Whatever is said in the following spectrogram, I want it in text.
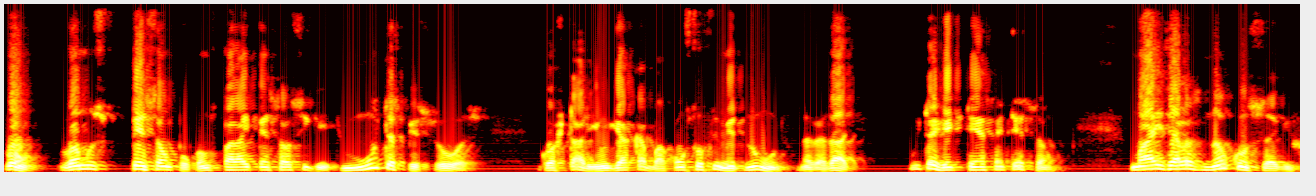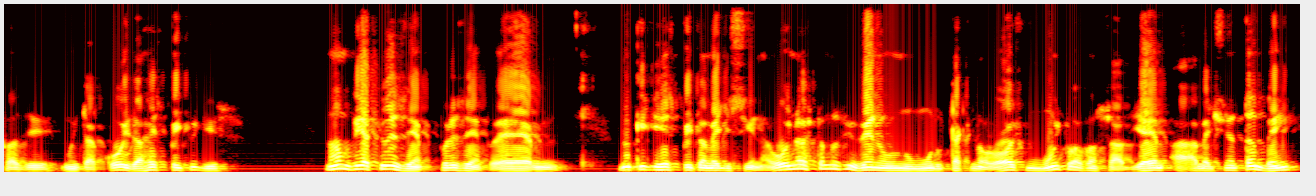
Bom, vamos pensar um pouco, vamos parar e pensar o seguinte: muitas pessoas gostariam de acabar com o sofrimento no mundo, não é verdade? Muita gente tem essa intenção, mas elas não conseguem fazer muita coisa a respeito disso. Vamos ver aqui o exemplo. Por exemplo, é, no que diz respeito à medicina. Hoje nós estamos vivendo num mundo tecnológico muito avançado e a, a medicina também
